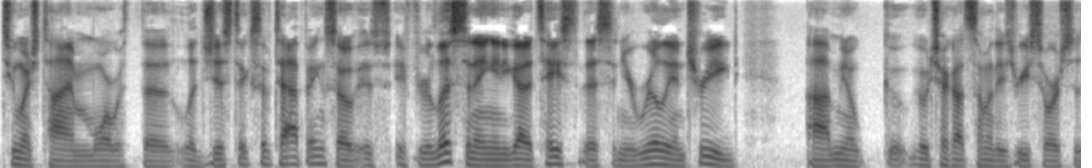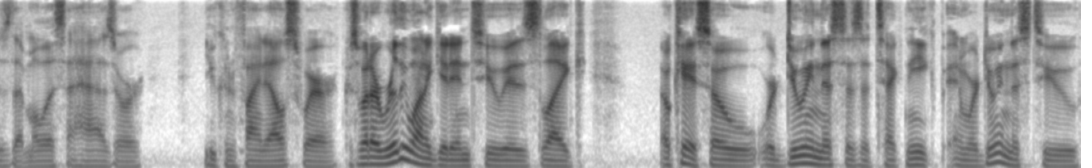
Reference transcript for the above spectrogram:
too much time more with the logistics of tapping. So if if you're listening and you got a taste of this and you're really intrigued, um, you know, go go check out some of these resources that Melissa has or you can find elsewhere. Because what I really want to get into is like, okay, so we're doing this as a technique, and we're doing this to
